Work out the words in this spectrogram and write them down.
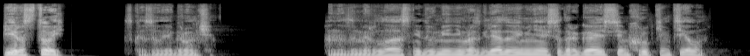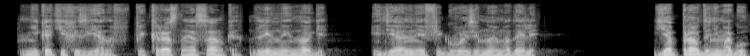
«Пира, стой!» — сказал я громче. Она замерла, с недоумением разглядывая меня и содрогаясь всем хрупким телом. Никаких изъянов. Прекрасная осанка, длинные ноги, идеальная фигура земной модели. «Я правда не могу!»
